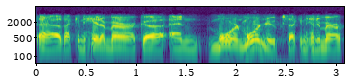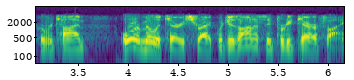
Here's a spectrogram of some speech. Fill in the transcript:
uh, that can hit America and more and more nukes that can hit America over time, or a military strike, which is honestly pretty terrifying.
